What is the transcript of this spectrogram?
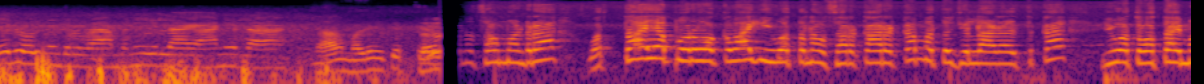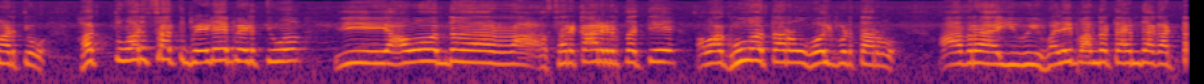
ಎಲ್ಲಿ ಹೋಗಿ ನಿಂದ್ರದ? ಮನಿ ಇಲ್ಲ ಏನಿಲ್ಲ ಸಂಬಂಧ ಒತ್ತಾಯ ಪೂರ್ವಕವಾಗಿ ಇವತ್ತು ನಾವು ಸರ್ಕಾರಕ್ಕೆ ಮತ್ತು ಜಿಲ್ಲಾಡಳಿತಕ್ಕೆ ಇವತ್ತು ಒತ್ತಾಯ ಮಾಡ್ತೀವಿ. ಹತ್ತು ವರ್ಷ ಹತ್ತು ಬೇಡೇ ಬೇಡ್ತೀವೋ, ಈ ಯಾವ ಒಂದು ಸರ್ಕಾರ ಇರ್ತೈತಿ, ಅವಾಗ ಹೂ ಹತ್ತಾರೋ ಹೋಗಿಬಿಡ್ತಾರೋ. ಆದ್ರೆ ಇವು ಈ ಹೊಳಿ ಬಂದ ಟೈಮ್ದಾಗ ಅಟ್ಟ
